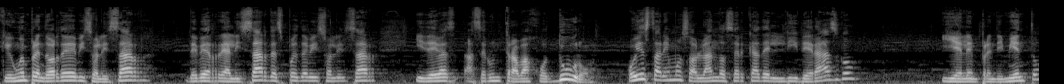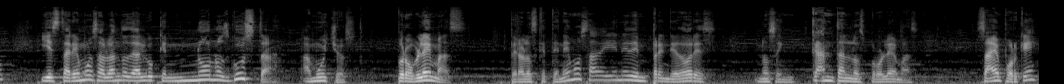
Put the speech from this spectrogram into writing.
que un emprendedor debe visualizar, debe realizar después de visualizar y debe hacer un trabajo duro. Hoy estaremos hablando acerca del liderazgo y el emprendimiento y estaremos hablando de algo que no nos gusta a muchos, problemas. Pero a los que tenemos ADN de emprendedores nos encantan los problemas. ¿Saben por qué?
